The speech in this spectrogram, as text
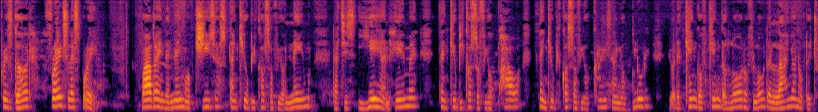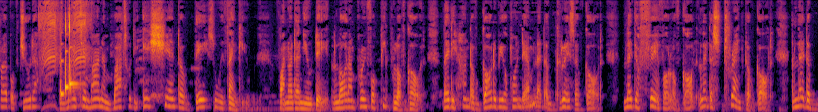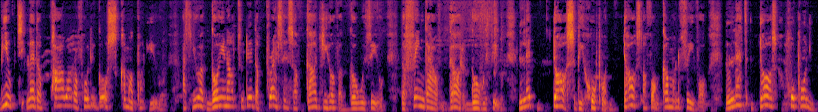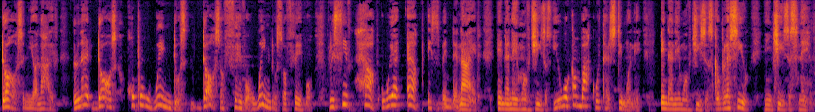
Praise God. Friends, let's pray. Father, in the name of Jesus, thank you because of your name that is yea and amen. Thank you because of your power. Thank you because of your grace and your glory. You are the King of kings, the Lord of lords, the Lion of the tribe of Judah, the mighty man in battle, the ancient of days. We thank you for another new day. Lord, I'm praying for people of God. Let the hand of God be upon them. Let the grace of God let the favor of God, let the strength of God, and let the beauty, let the power of Holy Ghost come upon you. As you are going out today, the presence of God Jehovah go with you. The finger of God go with you. Let doors be open, doors of uncommon favor. Let doors open doors in your life. Let doors open windows, doors of favor, windows of favor. Receive help where help is being denied in the name of Jesus. You will come back with testimony in the name of Jesus. God bless you in Jesus' name.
